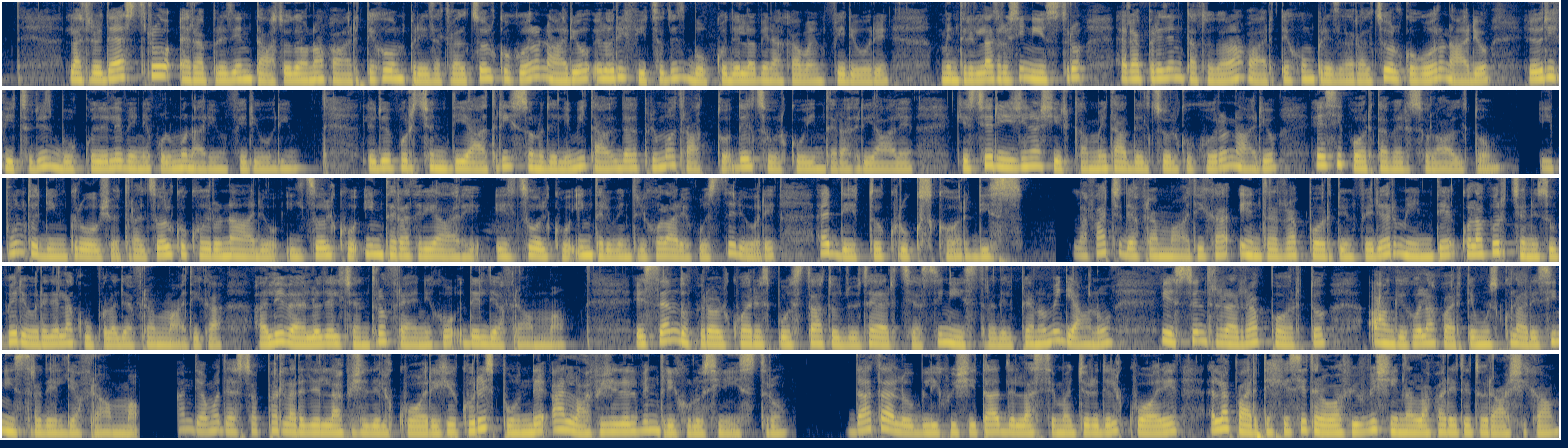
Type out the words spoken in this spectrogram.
L'atrio destro è rappresentato da una parte compresa tra il solco coronario e l'orifizio di sbocco della vena cava inferiore, mentre il lato sinistro è rappresentato da una parte compresa tra il solco coronario e l'orifizio di sbocco delle vene polmonari inferiori. Le due porzioni di atri sono delimitate dal primo tratto del solco interatriale, che si origina circa a metà del solco coronario e si porta verso l'alto. Il punto di incrocio tra il solco coronario, il solco interatriale e il solco interventricolare posteriore è detto crux cordis. La faccia diaframmatica entra in rapporto inferiormente con la porzione superiore della cupola diaframmatica, a livello del centro frenico del diaframma. Essendo però il cuore spostato due terzi a sinistra del piano mediano, esso entrerà in rapporto anche con la parte muscolare sinistra del diaframma. Andiamo adesso a parlare dell'apice del cuore, che corrisponde all'apice del ventricolo sinistro. Data l'obliquicità dell'asse maggiore del cuore, è la parte che si trova più vicina alla parete toracica.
